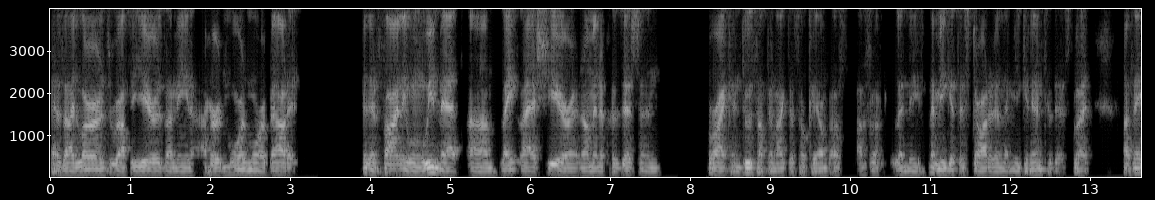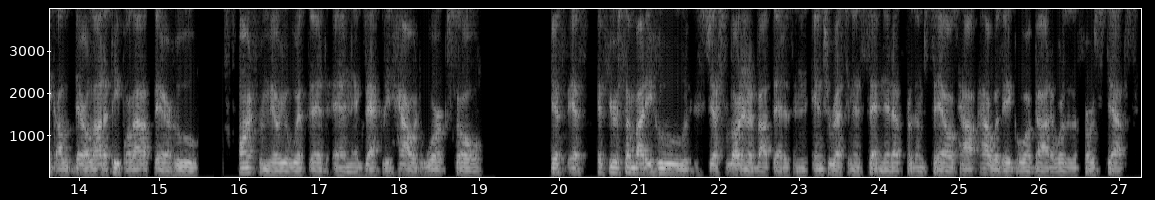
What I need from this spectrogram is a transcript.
as I learned throughout the years, I mean, I heard more and more about it. And then finally, when we met um, late last year, and I'm in a position where I can do something like this. Okay, I'm, I I let me let me get this started and let me get into this. But I think I'll, there are a lot of people out there who aren't familiar with it and exactly how it works. So if if if you're somebody who is just learning about that, is interested in setting it up for themselves, how how would they go about it? What are the first steps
